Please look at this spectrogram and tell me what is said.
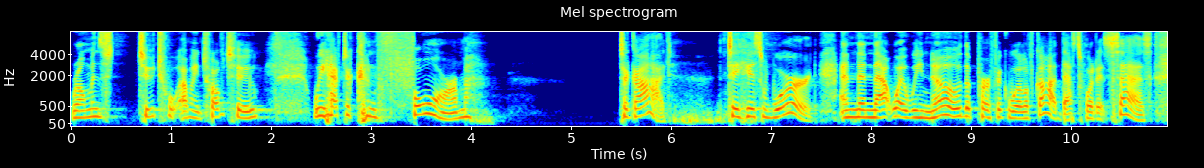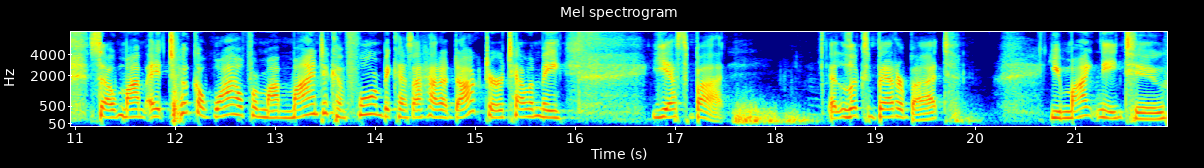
Romans 2, I mean 12, 2, we have to conform to God, to His Word. And then that way we know the perfect will of God. That's what it says. So my, it took a while for my mind to conform because I had a doctor telling me, yes, but. It looks better, but you might need to,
